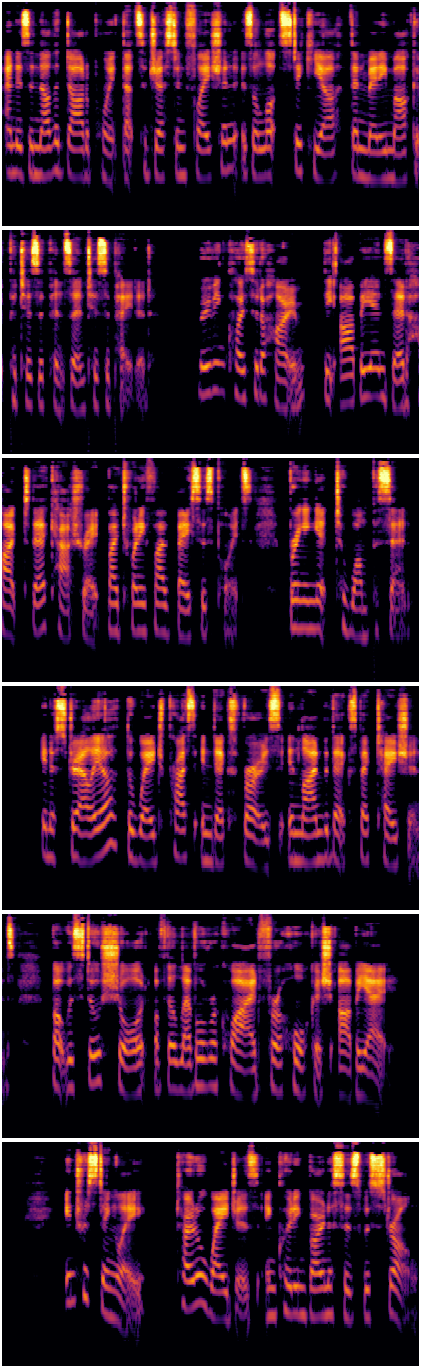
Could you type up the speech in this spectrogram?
and is another data point that suggests inflation is a lot stickier than many market participants anticipated. Moving closer to home, the RBNZ hiked their cash rate by 25 basis points, bringing it to 1%. In Australia, the wage price index rose in line with expectations, but was still short of the level required for a hawkish RBA. Interestingly, total wages, including bonuses, was strong,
